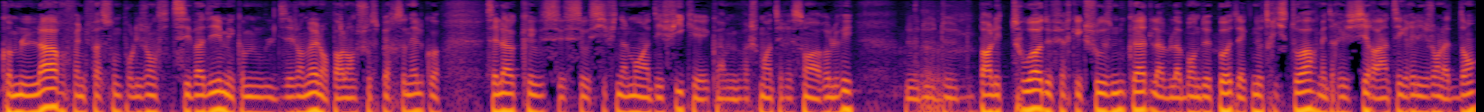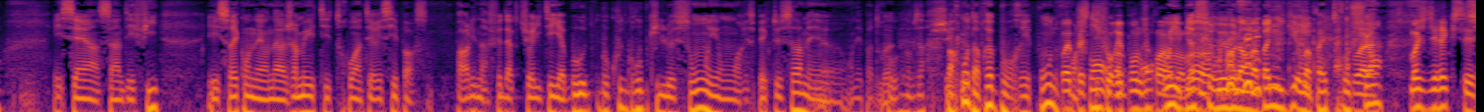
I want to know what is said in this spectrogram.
comme l'art, enfin une façon pour les gens aussi de s'évader, mais comme le disait Jean-Noël en parlant de choses personnelles, quoi. C'est là que c'est aussi finalement un défi qui est quand même vachement intéressant à relever. De, de, de, de parler de toi, de faire quelque chose, nous quatre, la, la bande de potes, avec notre histoire, mais de réussir à intégrer les gens là-dedans. Et c'est un, c'est un défi. Et c'est vrai qu'on est- on n'a jamais été trop intéressé par ça. parler d'un fait d'actualité. Il y a beau- beaucoup de groupes qui le sont et on respecte ça, mais euh, on n'est pas trop Ouais. comme ça. Par que- contre, après, pour répondre, Ouais, parce franchement, qu'il faut on répondre, je crois, Oui, bien moment. sûr, oui, voilà, on va pas niquer, on va pas être trop Voilà. chiant. Moi, je dirais que c'est ça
